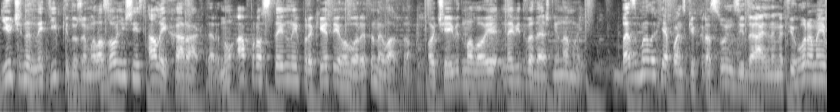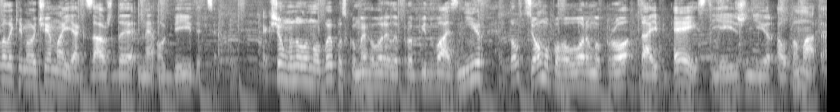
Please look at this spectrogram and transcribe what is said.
Дівчини не тільки дуже мила зовнішність, але й характер. Ну а про стильний прикид і говорити не варто. Очей від малої не відведеш ні на мить. Без милих японських красунь з ідеальними фігурами і великими очима, як завжди, не обійдеться. Якщо в минулому випуску ми говорили про B2 з Нір, то в цьому поговоримо про Type A з тієї ж Нір автомата.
